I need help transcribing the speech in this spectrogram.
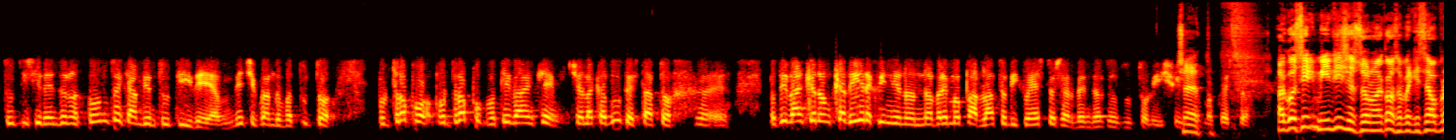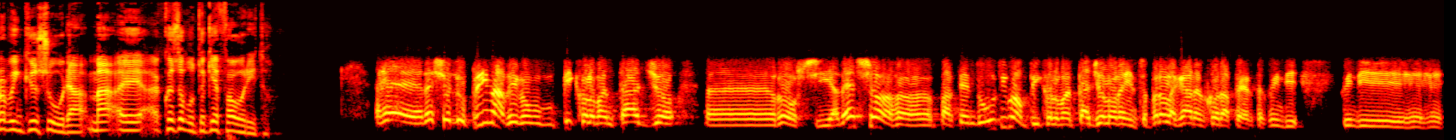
tutti, si rendono conto e cambiano tutti idea, invece quando va tutto, purtroppo, purtroppo poteva anche, cioè la caduta è stato... Eh, poteva anche non cadere, quindi non avremmo parlato di questo sarebbe andato tutto liscio. Certo. Questo... Agostini mi dice solo una cosa perché siamo proprio in chiusura, ma eh, a questo punto chi è favorito? Eh, adesso prima aveva un piccolo vantaggio eh, Rossi, adesso eh, partendo ultimo ha un piccolo vantaggio Lorenzo, però la gara è ancora aperta, quindi, quindi eh,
